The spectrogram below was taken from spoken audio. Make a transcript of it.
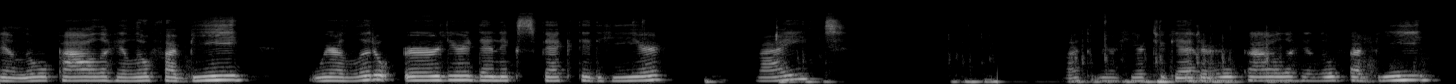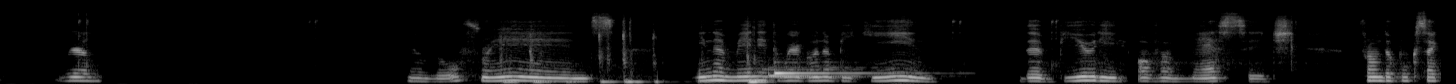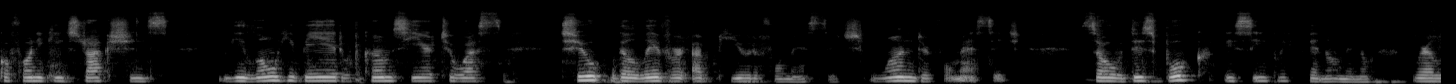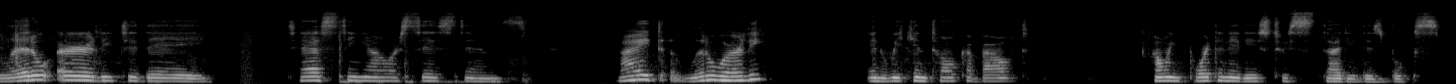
Hello, Paula. Hello, Fabi. We're a little earlier than expected here, right? But we're here together. Hello, Paula. Hello, Fabi. We're Hello, friends. In a minute, we're going to begin the beauty of a message from the book Psychophonic Instructions. Guillon Ribeiro comes here to us to deliver a beautiful message, wonderful message. So, this book is simply phenomenal. We're a little early today testing our systems, right? A little early, and we can talk about how important it is to study these books.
